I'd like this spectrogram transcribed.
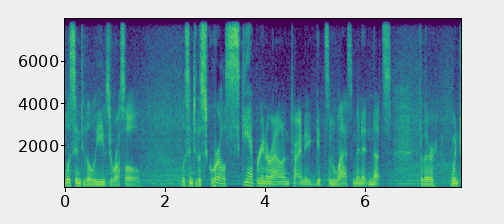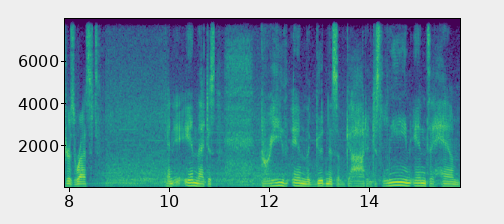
Listen to the leaves rustle. Listen to the squirrels scampering around trying to get some last minute nuts for their winter's rest. And in that, just breathe in the goodness of God and just lean into Him,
